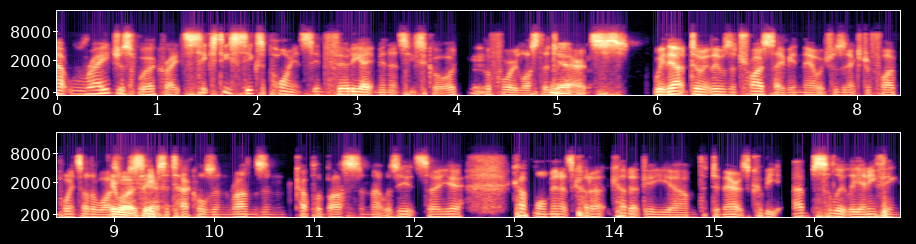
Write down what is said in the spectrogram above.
Outrageous work rate. 66 points in 38 minutes he scored hmm. before he lost the demerits without doing there was a try save in there which was an extra five points otherwise it was, was heaps yeah. of tackles and runs and a couple of busts and that was it so yeah a couple more minutes cut at cut at the um, the demerits could be absolutely anything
